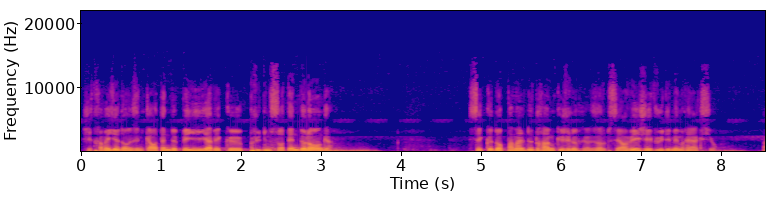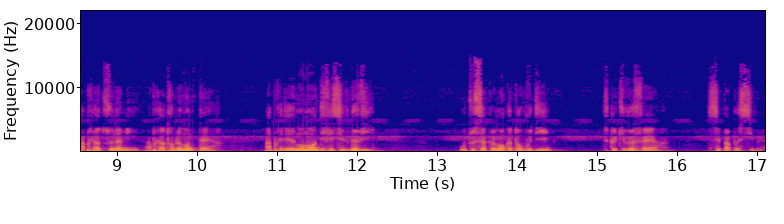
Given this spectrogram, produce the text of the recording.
j'ai travaillé dans une quarantaine de pays avec euh, plus d'une centaine de langues, c'est que dans pas mal de drames que j'ai l'occasion d'observer, j'ai vu des mêmes réactions. Après un tsunami, après un tremblement de terre, après des moments difficiles de vie, ou tout simplement quand on vous dit ce que tu veux faire, c'est pas possible.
